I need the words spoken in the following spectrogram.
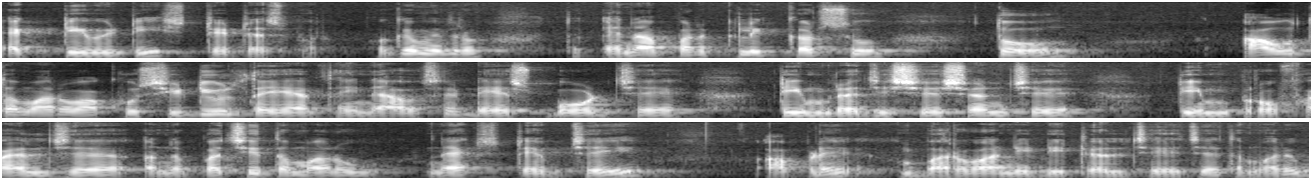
એક્ટિવિટી સ્ટેટસ પર. ઓકે મિત્રો, તો એના પર ક્લિક કરશું તો આવું તમારું આખું શિડ્યુલ તૈયાર થઈને આવશે. ડેશબોર્ડ છે, ટીમ રજિસ્ટ્રેશન છે, ટીમ પ્રોફાઇલ છે અને પછી તમારું નેક્સ્ટ સ્ટેપ છે એ આપણે ભરવાની ડિટેલ છે જે તમારું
